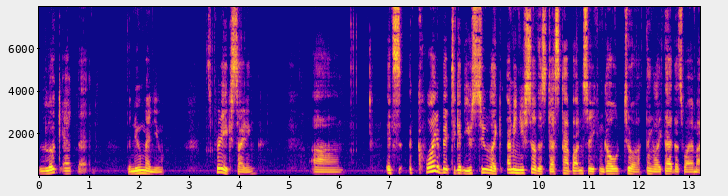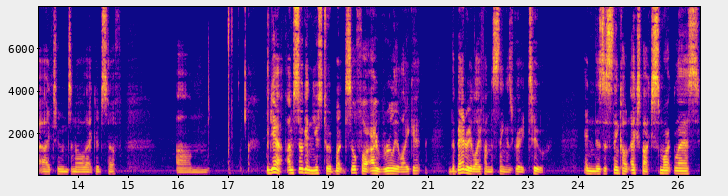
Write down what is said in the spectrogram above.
Look at that. The new menu. It's pretty exciting. Um, it's quite a bit to get used to. Like, I mean, you still have this desktop button, so you can go to a thing like that. That's why I have my iTunes and all that good stuff. Um, but yeah, I'm still getting used to it. But so far, I really like it. The battery life on this thing is great too and there's this thing called Xbox Smart Glass.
